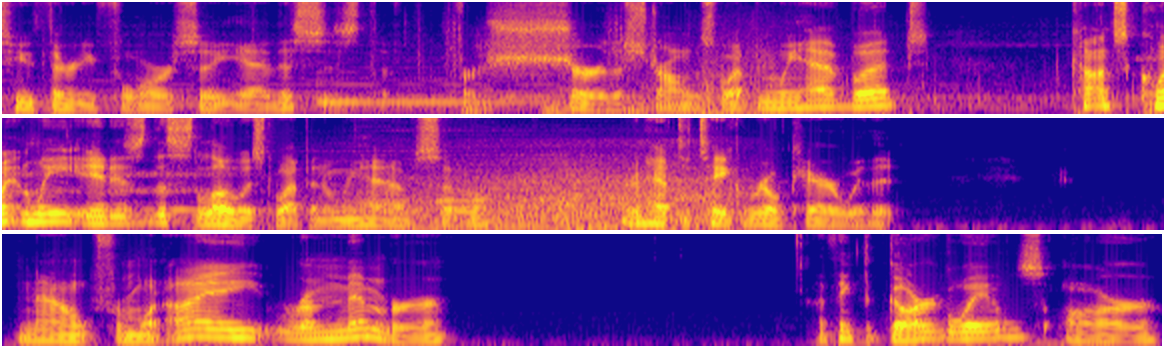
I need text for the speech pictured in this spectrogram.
234. So yeah, this is the, for sure the strongest weapon we have, but consequently, it is the slowest weapon we have, so we're going to have to take real care with it. Now, from what I remember, I think the gargoyles are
